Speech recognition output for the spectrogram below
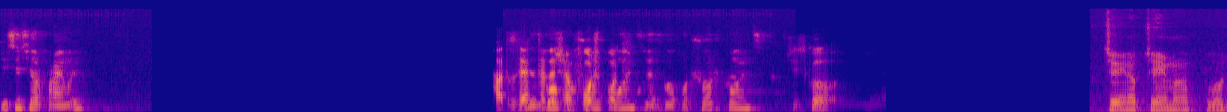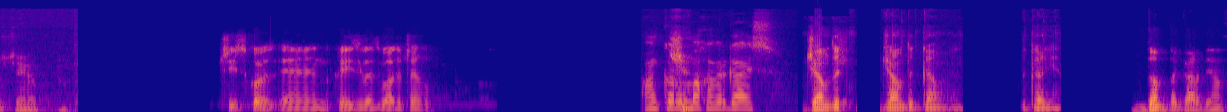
This is your primary. Hát az Let's go rettenetesen for fos short points. Let's go for short points. Cisco, Chain up, chain up, load chain up. Cisco and Crazy, let's go other channel. Anchor Sh- on Mahaver, guys. Jump the jump the gun the guardian. Dump the Guardians.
